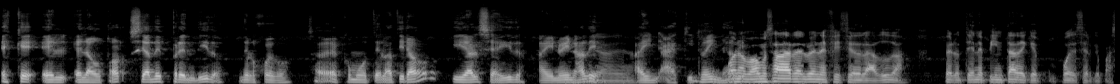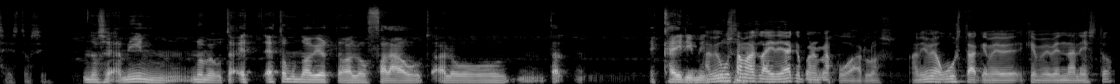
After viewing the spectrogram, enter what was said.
es que el, el autor se ha desprendido del juego. ¿Sabes? Es como te lo ha tirado y él se ha ido. Ahí no hay nadie. Ya, ya. Ahí, aquí no hay nadie. Bueno, vamos a darle el beneficio de la duda. Pero tiene pinta de que puede ser que pase esto, sí. no sé, a mí no me gusta. Es- Esto mundo abierto a los Fallout, a los tal- Skyrim. A mí me gusta más la idea que ponerme a jugarlos. A mí me gusta que me, que me vendan esto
